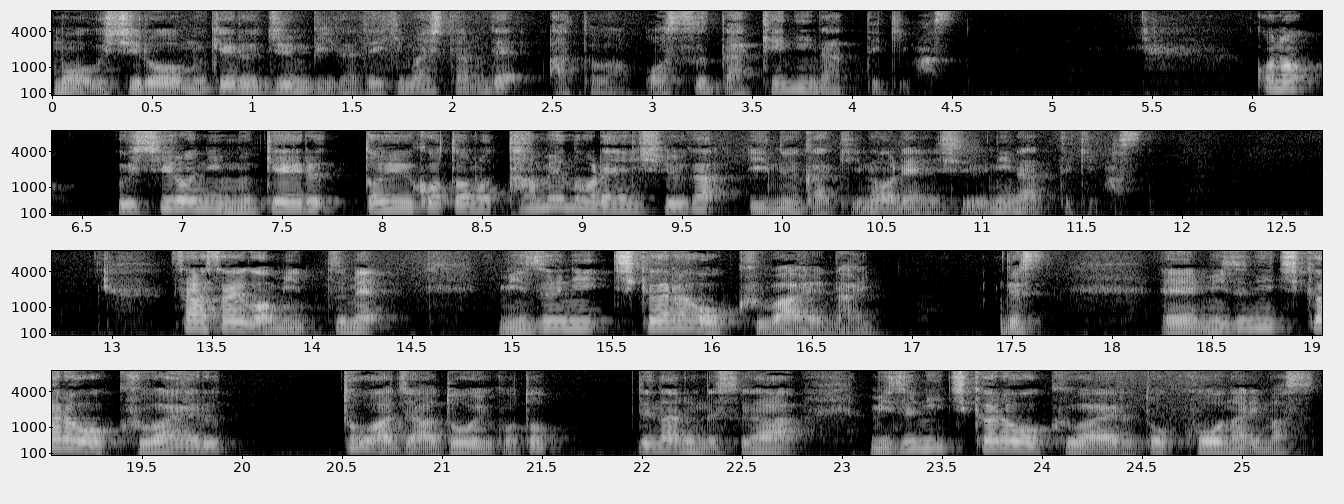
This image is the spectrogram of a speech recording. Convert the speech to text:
もう後ろを向ける準備ができましたのであとは押すだけになってきます。この後ろに向けるということのための練習が犬かきの練習になってきます。さあ最後3つ目。水に力を加えない。です、えー、水に力を加えるとはじゃあどういうこと？ってなるんですが水に力を加えるとこうなります。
